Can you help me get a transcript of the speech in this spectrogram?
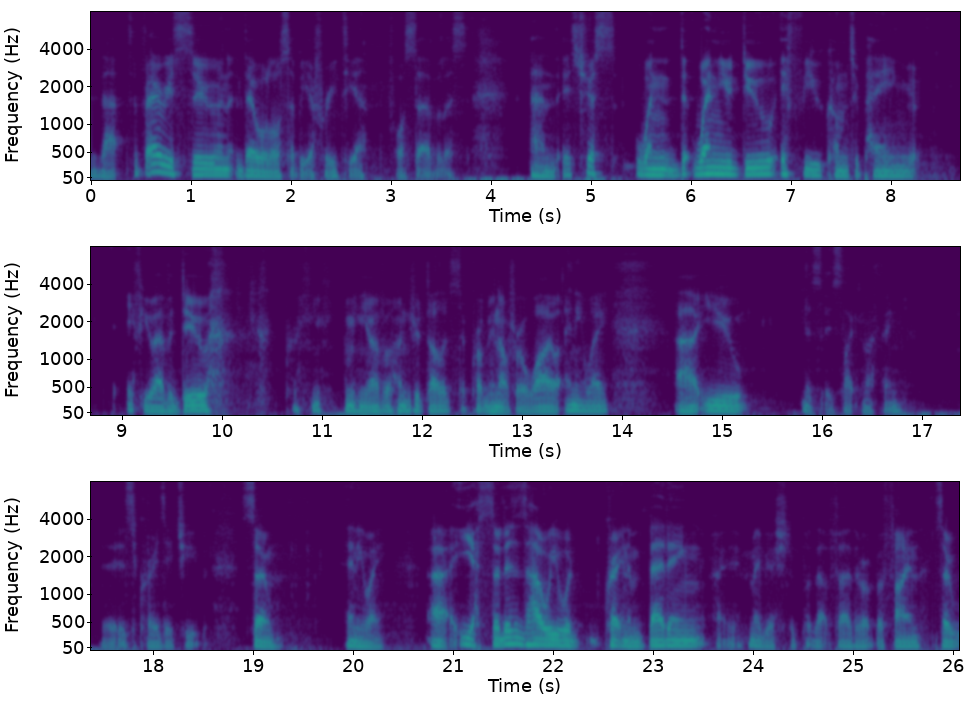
that very soon there will also be a free tier for serverless. And it's just when when you do, if you come to paying, if you ever do, I mean, you have a hundred dollars, so probably not for a while anyway. Uh, you, it's it's like nothing. It's crazy cheap. So Anyway, uh, yes, so this is how we would create an embedding. Maybe I should have put that further up, but fine. So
